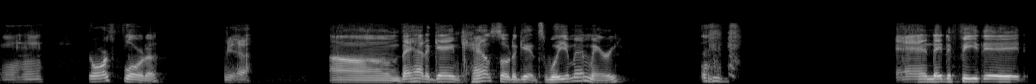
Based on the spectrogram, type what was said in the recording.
Mm-hmm. North Florida. Yeah. Um, they had a game canceled against William and Mary, and they defeated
